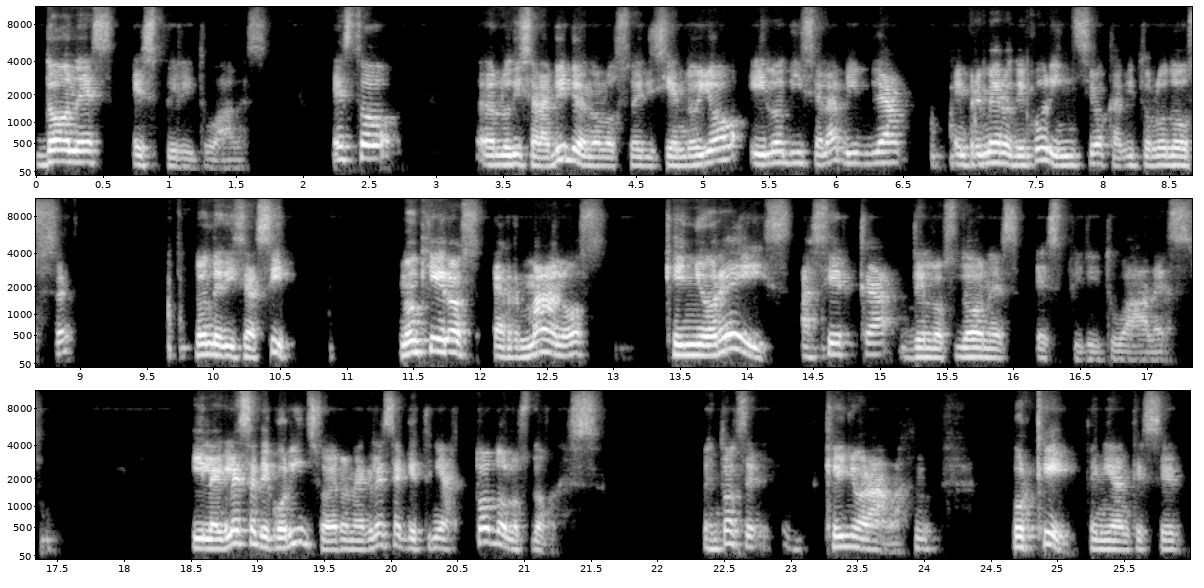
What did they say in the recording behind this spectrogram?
dones espirituales. Esto eh, lo dice la Biblia, no lo estoy diciendo yo, y lo dice la Biblia en 1 de Corintios, capítulo 12, donde dice así, no quiero, hermanos, que ignoréis acerca de los dones espirituales. Y la iglesia de Corinto era una iglesia que tenía todos los dones. Entonces, ¿qué ignoraban? ¿Por qué tenían que ser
